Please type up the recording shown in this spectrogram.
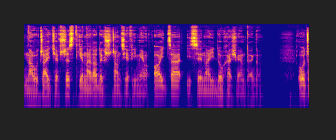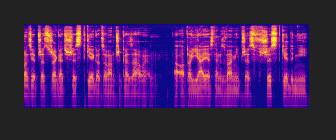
nauczajcie wszystkie narody, chrzcząc je w imię Ojca i Syna i Ducha Świętego, ucząc je przestrzegać wszystkiego, co wam przykazałem. A oto ja jestem z wami przez wszystkie dni,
